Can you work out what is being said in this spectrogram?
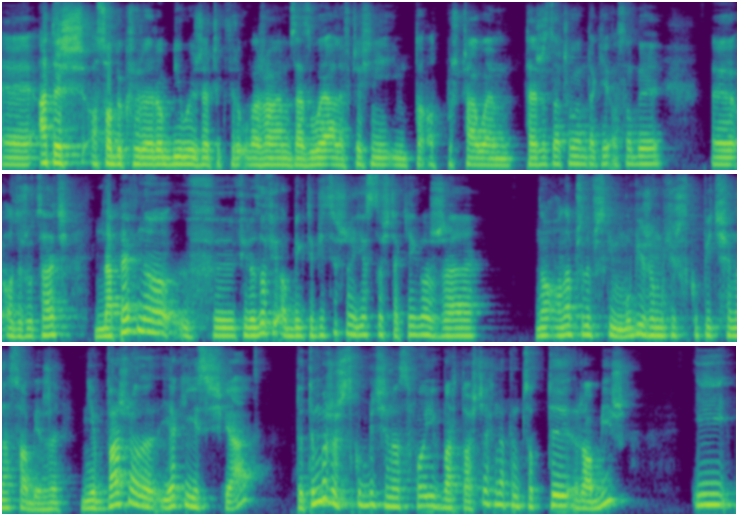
E, A też osoby, które robiły rzeczy, które uważałem za złe, ale wcześniej im to odpuszczałem, też zacząłem takie osoby e, odrzucać. Na pewno w filozofii obiektywistycznej jest coś takiego, że no ona przede wszystkim mówi, że musisz skupić się na sobie, że nieważne jaki jest świat, to ty możesz skupić się na swoich wartościach, na tym, co ty robisz i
